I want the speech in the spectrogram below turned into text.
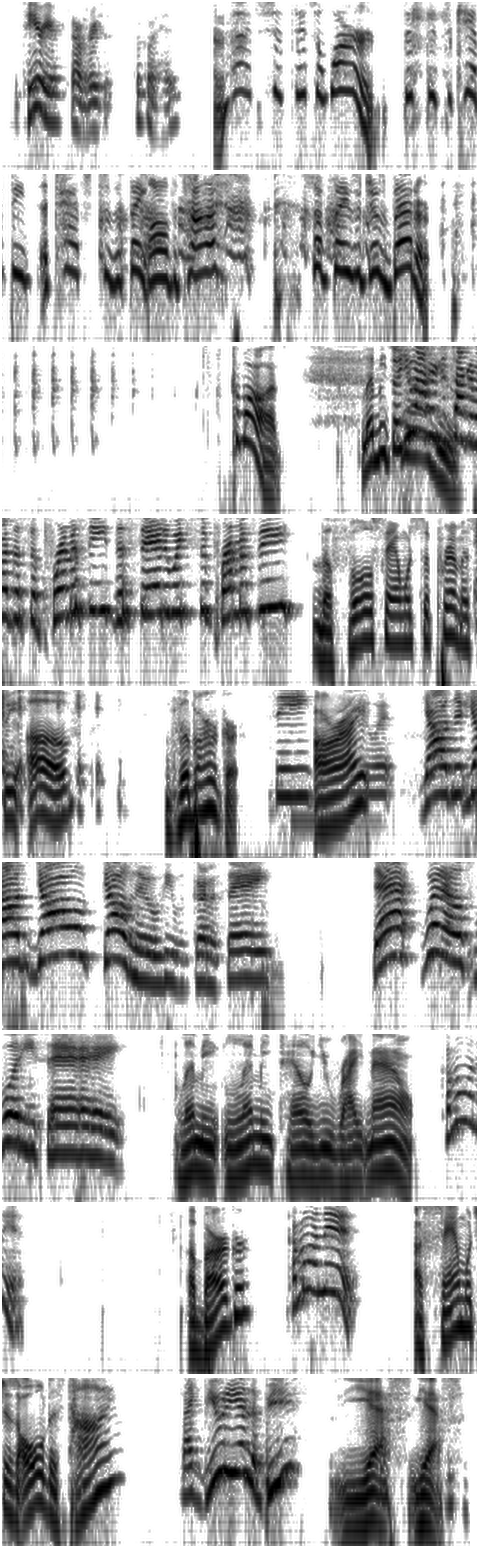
Superior sounds racist, but go ahead. No, it's just it's a word. It, it, it can't be attached to the thing all the time. Some things are just better. Come on. Let me So tell you So you out here just talking about the supremacy, the sandwich supremacy? the full sandwich supremacy of the burger. See, all right. Y'all knew, y'all, y'all, y'all knew he was gonna say that. What else would he say? Let me let me tell you right now. Come on in. A burger, Come on in. a sandwich as old as time? Like Beauty and the Beast. Yes, yes.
